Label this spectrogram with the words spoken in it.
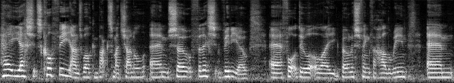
Hey, yes, it's Cuthy and welcome back to my channel. Um, so for this video, uh, I thought I'd do a little like bonus thing for Halloween. Um,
